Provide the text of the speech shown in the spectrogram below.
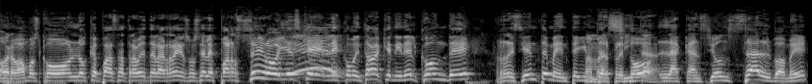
Ahora vamos con lo que pasa a través de las redes sociales, parcero. Y es que les comentaba que Ninel Conde recientemente Mamacita. interpretó la canción Sálvame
